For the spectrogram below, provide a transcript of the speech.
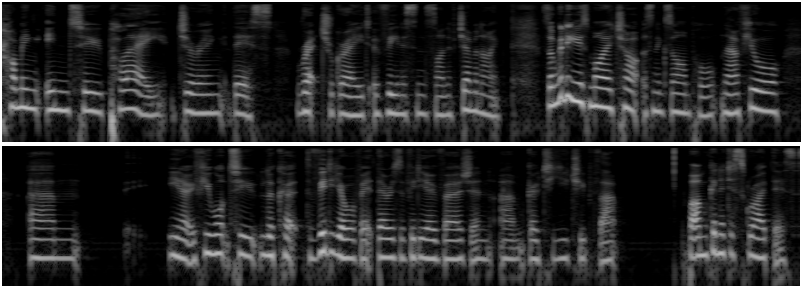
coming into play during this retrograde of Venus in the sign of Gemini. So I'm going to use my chart as an example. Now, if you're um, you know, if you want to look at the video of it, there is a video version. Um, go to YouTube for that. But I'm going to describe this.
